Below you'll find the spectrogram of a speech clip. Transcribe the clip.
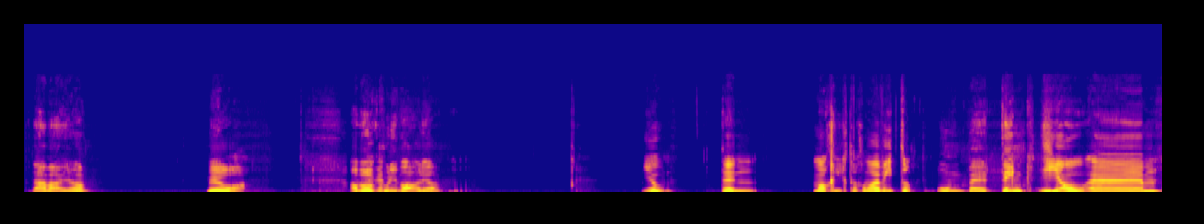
Von dem her, ja. Ja. Aber coole Wahl, ja. Jo, dann mache ich doch mal weiter. Unbedingt. Jo, ähm,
